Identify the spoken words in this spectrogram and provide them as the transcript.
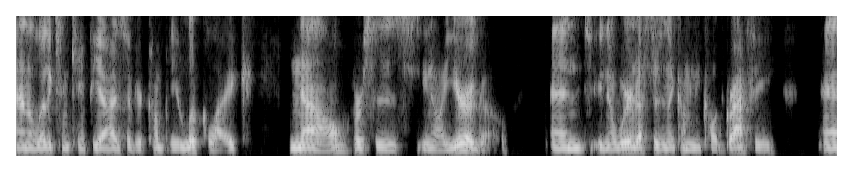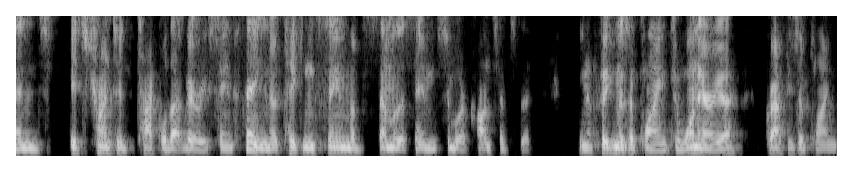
analytics and kpis of your company look like now versus you know a year ago and you know, we're investors in a company called Graphy, and it's trying to tackle that very same thing. You know, taking same of some of the same similar concepts that you know Figma is applying to one area, Graphy is applying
